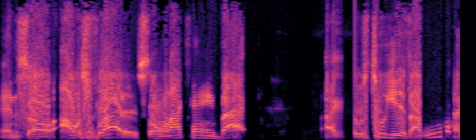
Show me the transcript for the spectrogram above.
And so I was flattered. So when I came back, I, it was two years. I, I,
